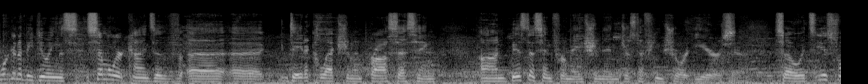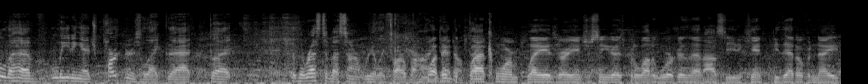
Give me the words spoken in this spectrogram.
we're going to be doing this similar kinds of uh, uh, data collection and processing on business information in just a few short years. So it's useful to have leading edge partners like that, but the rest of us aren't really far behind. Well, I think I the platform play is very interesting. You guys put a lot of work into that. Obviously, you can't be that overnight.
